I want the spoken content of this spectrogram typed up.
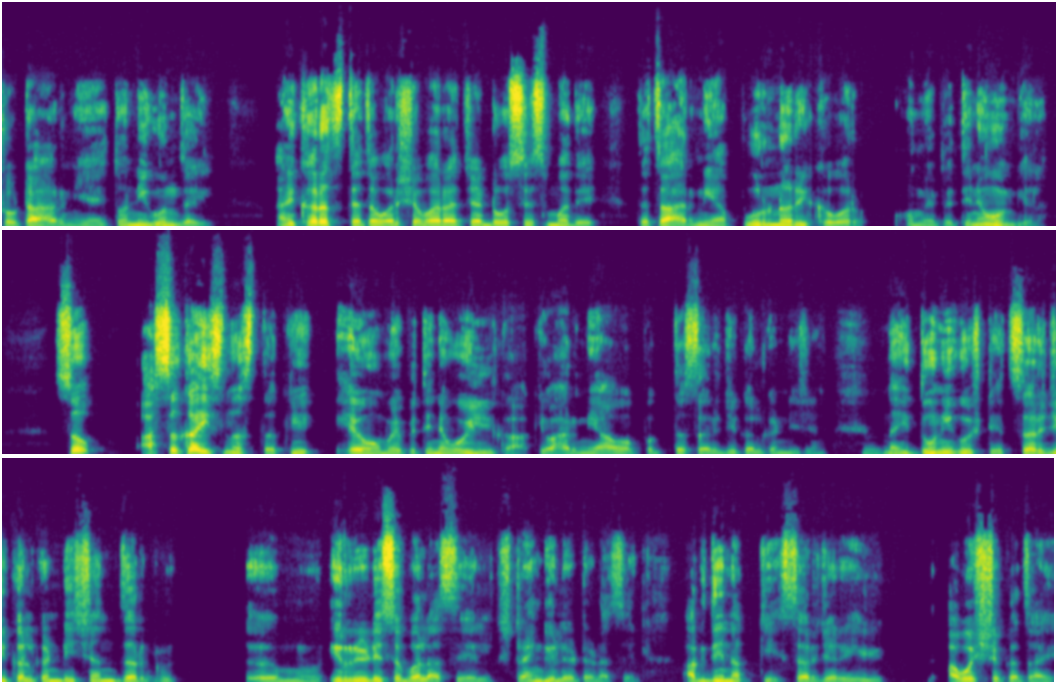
छोटा हर्निया आहे तो निघून जाईल. आणि खरंच त्याचा वर्षभराच्या डोसेसमध्ये त्याचा हर्निया पूर्ण रिकवर होमिओपॅथीने होऊन गेला. सो असं काहीच नसतं की हे होमिओपॅथीने होईल का किंवा हर्निया हा फक्त सर्जिकल कंडिशन. नाही दोन्ही गोष्टी आहेत. सर्जिकल कंडिशन जर इरिडिसेबल असेल स्ट्रँग्युलेटेड असेल अगदी नक्की सर्जरी ही आवश्यकच आहे.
